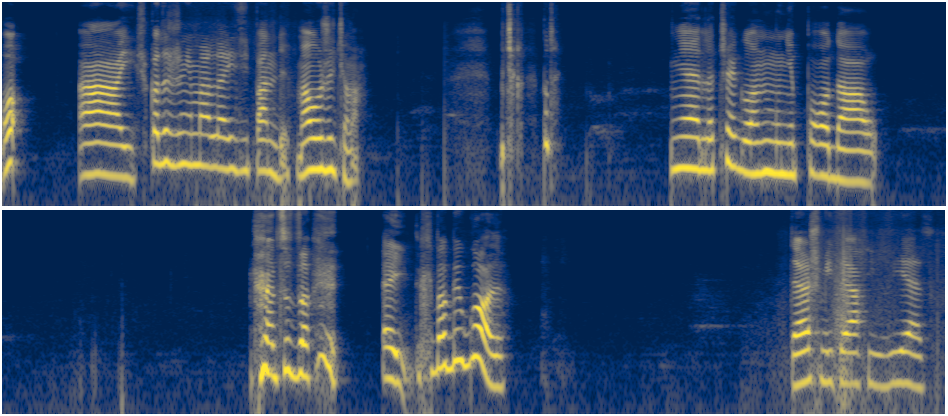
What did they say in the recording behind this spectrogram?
O! Aj, szkoda, że nie ma lazy pandy. Mało życia ma. Podaj. Nie, dlaczego on mu nie podał? A co to? Ej, chyba był gol. Też mi trafił, Jezu.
